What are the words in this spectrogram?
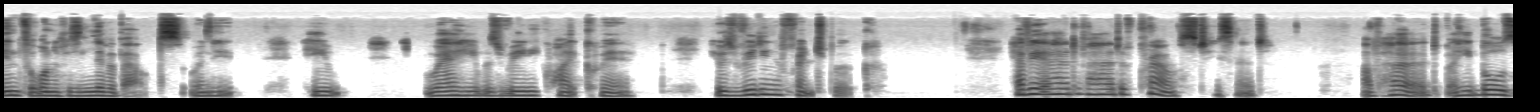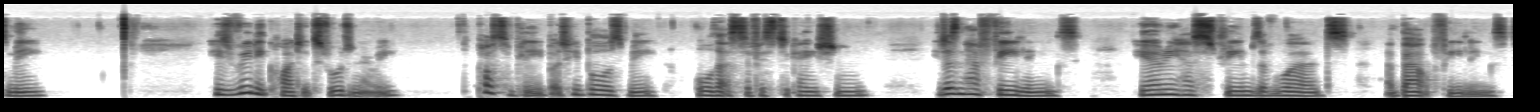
in for one of his liver bouts, when he, he where he was really quite queer. He was reading a French book. Have you heard of, heard of Proust? he said. I've heard, but he bores me. He's really quite extraordinary. Possibly, but he bores me, all that sophistication. He doesn't have feelings. He only has streams of words about feelings,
